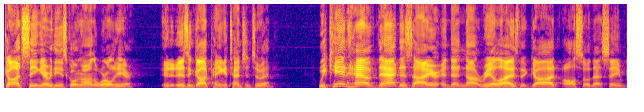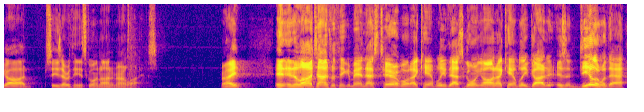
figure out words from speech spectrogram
God seeing everything that's going on in the world here? And isn't God paying attention to it? We can't have that desire and then not realize that God also, that same God, sees everything that's going on in our lives. Right? And, and, a lot of times we're thinking, man, that's terrible, and I can't believe that's going on. I can't believe God isn't dealing with that.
